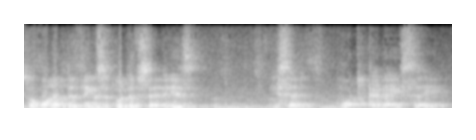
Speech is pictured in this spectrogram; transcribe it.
So one of the things that Uddhav said is, he said, what can I say?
